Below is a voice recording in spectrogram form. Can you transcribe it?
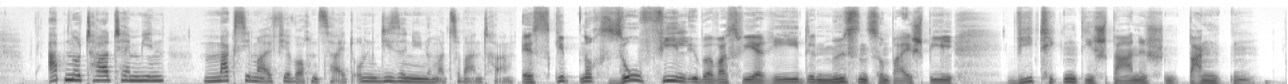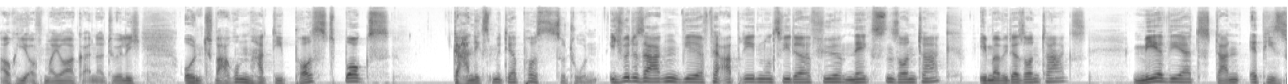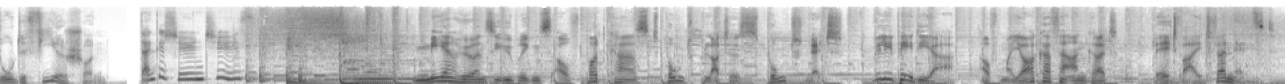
ab Notartermin maximal vier Wochen Zeit, um diese NIE-Nummer zu beantragen. Es gibt noch so viel, über was wir reden müssen. Zum Beispiel, wie ticken die spanischen Banken? Auch hier auf Mallorca natürlich. Und warum hat die Postbox gar nichts mit der Post zu tun. Ich würde sagen, wir verabreden uns wieder für nächsten Sonntag, immer wieder sonntags. Mehrwert dann Episode 4 schon. Dankeschön, tschüss. Mehr hören Sie übrigens auf podcast.blattes.net. Willipedia, auf Mallorca verankert, weltweit vernetzt.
